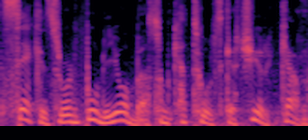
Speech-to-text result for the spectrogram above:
säkerhetsrådet borde jobba som katolska kyrkan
